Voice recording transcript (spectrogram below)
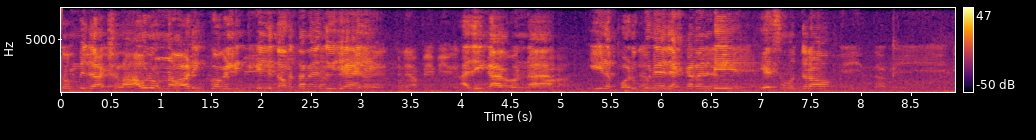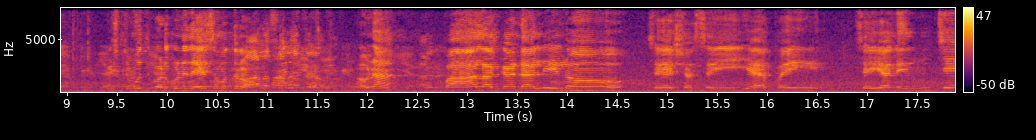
తొమ్మిది ఆవులు ఉన్నవాడు ఇంకొకరి ఇంటికి వెళ్ళి దొంగతనం ఎందుకు చేయాలి? అది కాకుండా ఈయన పడుకునేది ఎక్కడండి? ఏ సముద్రం? విష్ణుమూర్తి పడుకునేది ఏ సముద్రం? అవునా? పాలకడలిలో శేషశయ్యపై శయనించే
